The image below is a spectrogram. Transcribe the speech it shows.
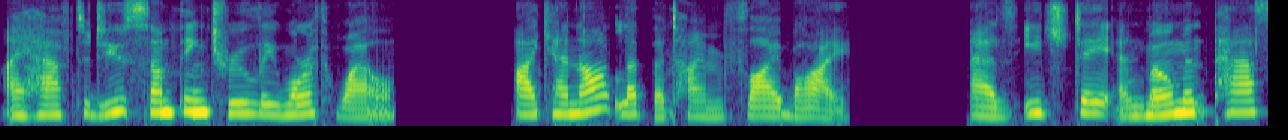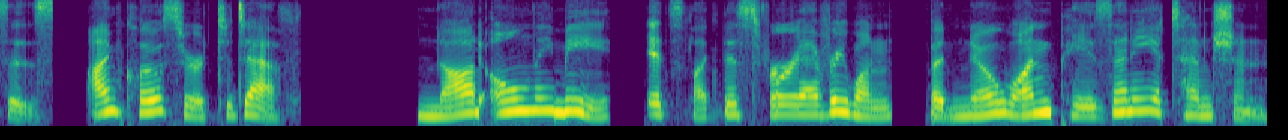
I have to do something truly worthwhile. I cannot let the time fly by. As each day and moment passes, I'm closer to death. Not only me, it's like this for everyone, but no one pays any attention.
